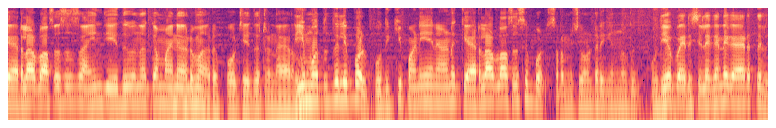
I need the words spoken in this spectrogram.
കേരള ബ്ലാസ്റ്റേഴ്സ് സൈൻ ചെയ്തു എന്നൊക്കെ മനോരമ റിപ്പോർട്ട് ചെയ്തിട്ടുണ്ടായിരുന്നു. ഈ മൊത്തത്തിൽ ഇപ്പോൾ പുതുക്കി പണിയാനാണ് കേരള ബ്ലാസ്റ്റേഴ്സ് ഇപ്പോൾ ശ്രമിച്ചുകൊണ്ടിരിക്കുന്നത്. പുതിയ പരിശീലകന്റെ കാര്യത്തിൽ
